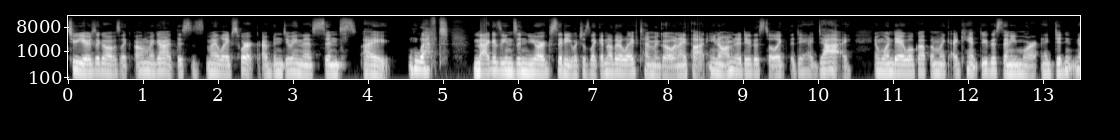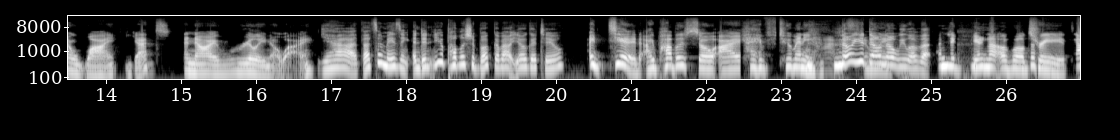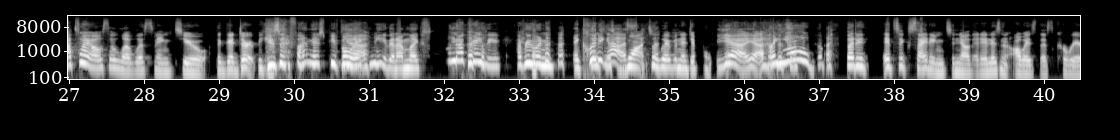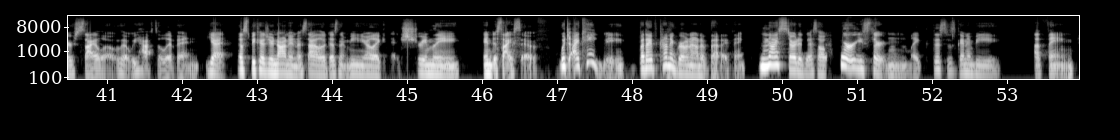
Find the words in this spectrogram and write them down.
two years ago, I was like, oh my God, this is my life's work. I've been doing this since I left magazines in New York City, which is like another lifetime ago. And I thought, you know, I'm going to do this till like the day I die. And one day I woke up, I'm like, I can't do this anymore. And I didn't know why yet. And now I really know why. Yeah, that's amazing. And didn't you publish a book about yoga too? I did. I published, so I have too many hats. no, you I'm don't like, know. We love that. I'm like Hannah of all trades. That's why I also love listening to The Good Dirt because I find there's people yeah. like me that I'm like, I'm not crazy. Everyone, including us. want to live in a different. Yeah, yeah. I know, but, but it, it's exciting to know that it isn't always this career silo that we have to live in. Yet, just because you're not in a silo doesn't mean you're like extremely indecisive, which I can't be. But I've kind of grown out of that. I think when I started this, I was very certain like this is going to be a thing.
